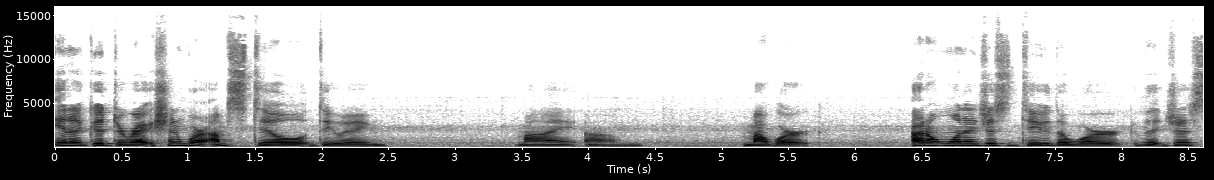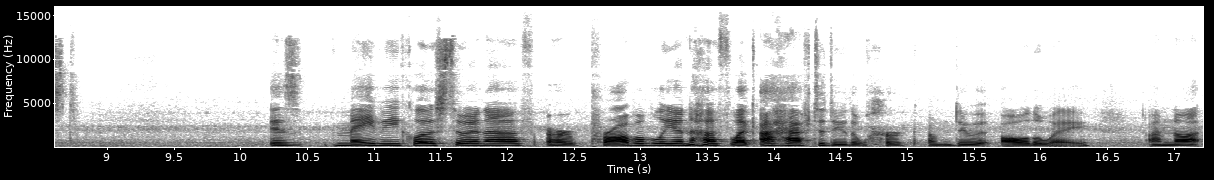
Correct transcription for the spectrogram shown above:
in a good direction where I'm still doing my um my work. I don't want to just do the work that just is maybe close to enough or probably enough. Like I have to do the work. I'm do it all the way. I'm not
